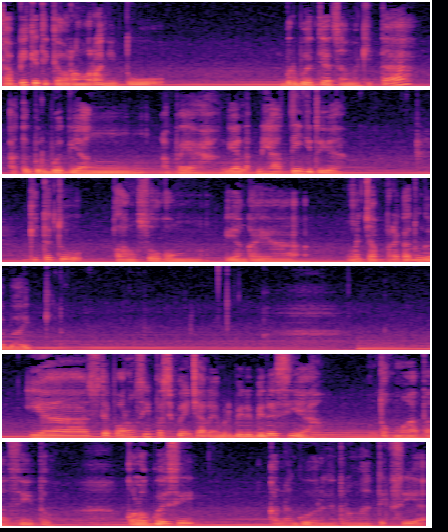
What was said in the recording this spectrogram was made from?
Tapi ketika orang-orang itu berbuat jahat sama kita atau berbuat yang apa ya gak enak di hati gitu ya, kita tuh langsung yang kayak ngecap mereka tuh nggak baik gitu. Ya setiap orang sih pasti punya cara yang berbeda-beda sih ya untuk mengatasi itu. Kalau gue sih karena gue orang yang traumatik sih ya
